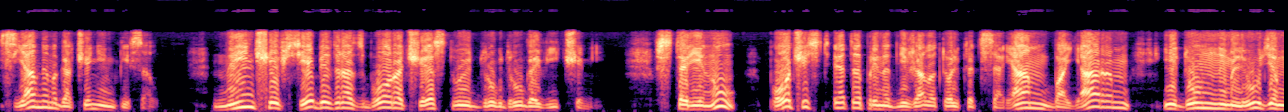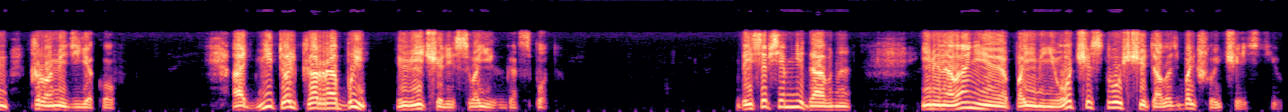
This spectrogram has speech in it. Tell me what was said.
с явным огорчением писал Нынче все без разбора чествуют друг друга вичами. В старину почесть эта принадлежала только царям, боярам и думным людям, кроме дьяков. Одни только рабы вичали своих господ. Да и совсем недавно именование по имени-отчеству считалось большой честью.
